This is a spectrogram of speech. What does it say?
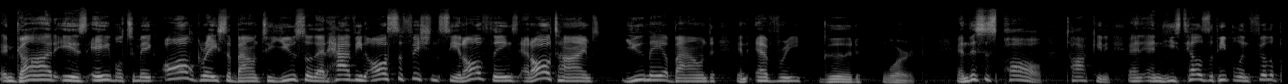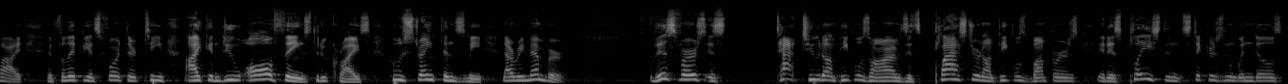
And God is able to make all grace abound to you so that having all sufficiency in all things at all times you may abound in every good work. And this is Paul talking and, and he tells the people in Philippi in Philippians 4:13, I can do all things through Christ who strengthens me. Now remember, this verse is tattooed on people's arms, it's plastered on people's bumpers, it is placed in stickers and windows.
